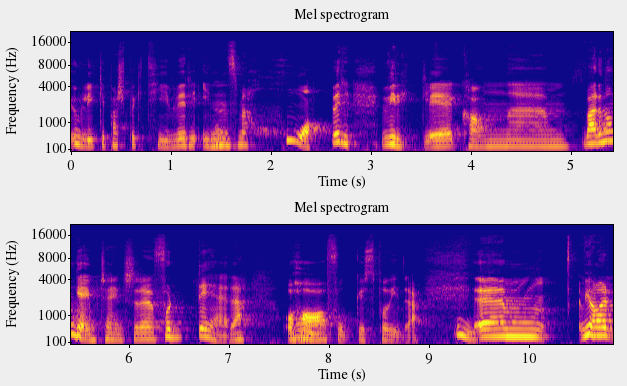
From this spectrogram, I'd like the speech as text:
ulike perspektiver inn som jeg håper virkelig kan eh, være noen game changere for dere å ha fokus på videre. Um, vi har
